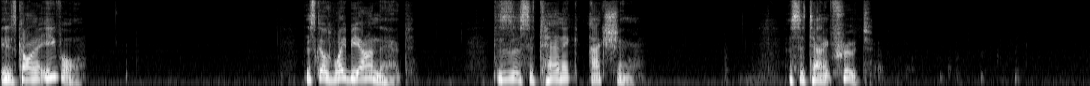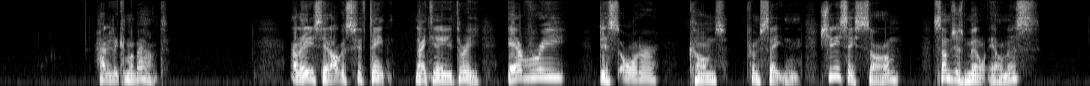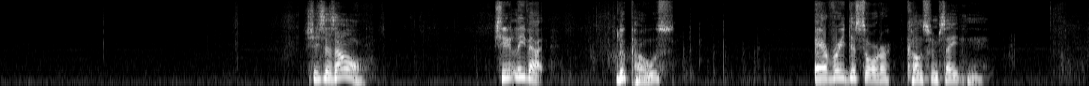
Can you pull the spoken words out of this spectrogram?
is calling it evil. This goes way beyond that. This is a satanic action, a satanic fruit. How did it come about? Our Lady said August 15th, 1983, every disorder comes from Satan. She didn't say some, some's just mental illness. She says Oh. She didn't leave out loopholes. Every disorder comes from Satan.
